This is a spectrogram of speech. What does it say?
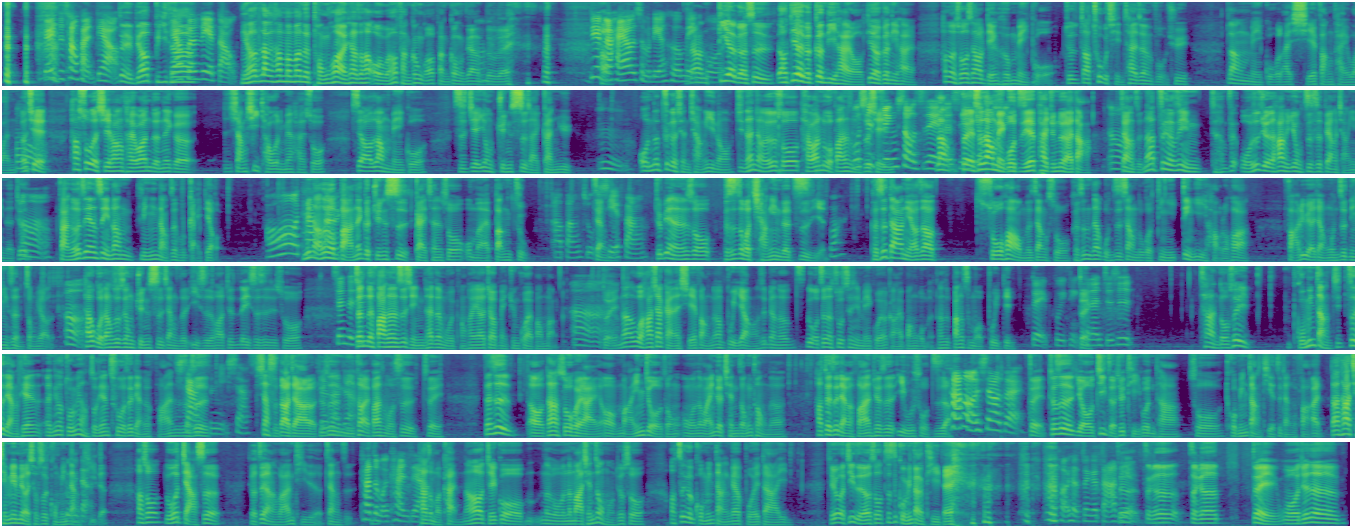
不要一直唱反调，对，不要逼不要他分，裂岛，你要让他慢慢的同化一下，说他哦，我要反共，我要反共，这样、嗯对不对？第二个还要什么联合美那国，第二个是，哦，第二个更厉害哦，第二个更厉害了，他们说是要联合美国，就是要促请蔡政府去让美国来协防台湾，哦。而且他说的协防台湾的那个详细条文里面还说是要让美国直接用军事来干预。嗯，哦，那这个很强硬哦。简单讲就是说，台湾如果发生什么事情，军售之类让，对是让美国直接派军队来打这这样子。那这个事情很，我是觉得他们用字是非常强硬的，就嗯，反而这件事情让民进党政府改掉，哦，民进党政府把那个军事改成说我们来帮助。啊帮助这样协防，就变成是说不是这么强硬的字眼哇。可是大家你要知道，说话我们这样说，可是你在文字上如果定义定义好的话，法律来讲文字定义是很重要的。嗯，他如果当初是用军事这样子的意思的话，就类似是说真的就真的发生事情，蔡政府赶快要叫美军过来帮忙。嗯，对，那如果他现在改了协防，那不一样啊，是变成说如果真的出事情，美国要赶快帮我们，但是帮什么不一定，对，不一定，对可能只是差很多。所以国民党这这两天，呃，你说国民党昨天出的这两个法案真的是吓死你，吓死吓死大家了，就是你到底发生什么事？对，但是哦，当然说回来哦，马英九总我们的马英九前总统呢，他对这两个法案却是一无所知啊。太好笑的，对，就是有记者去提问他说，国民党提的这两个法案，但他前面没有说是国民党提的。他说，如果假设有这两个法案提的这样子，他怎么看这样？他怎么看？然后结果那个我们的马前总统就说，哦，这个国民党应该不会答应。结果记者又说，这是国民党提的、好笑，整个打这脸。整个整个，对我觉得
